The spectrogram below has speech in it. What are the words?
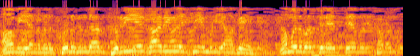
ஆவியானவர் கூறுகின்றார். பெரிய காரியங்களை செய்ய முடியாக. நமது பத்திலே தேவன் கடந்து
